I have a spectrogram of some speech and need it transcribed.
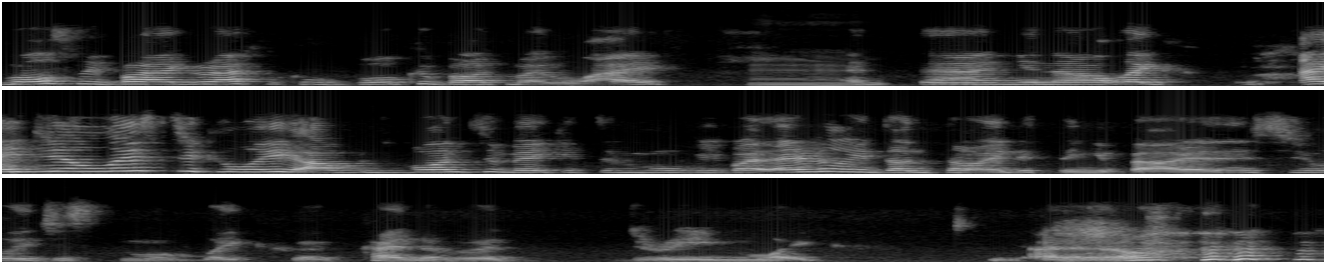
mostly biographical book about my life. Mhm. And then, you know, like idealistically, I would want to make it a movie, but I really don't know anything about it. It's really just like a, kind of a dream. Like, I don't know.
